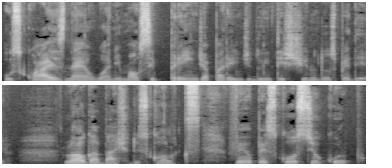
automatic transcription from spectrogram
os quais né, o animal se prende à parede do intestino do hospedeiro. Logo abaixo do escólex vem o pescoço e o corpo,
